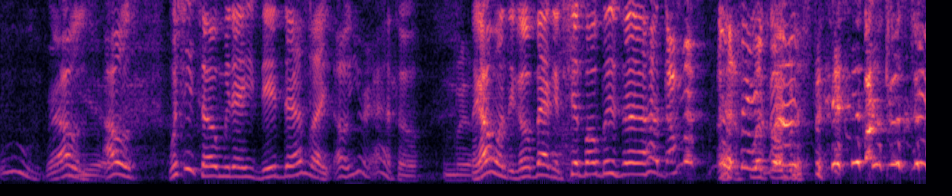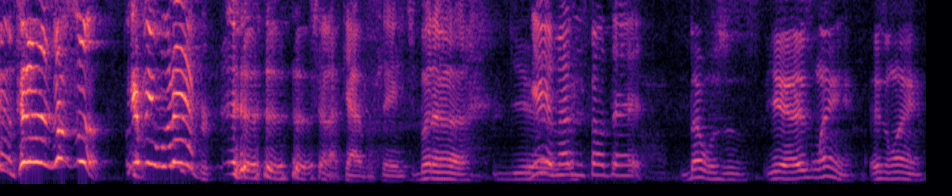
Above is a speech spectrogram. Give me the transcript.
Ooh, bro. I was Yeah. I was when she told me that he did that. I was like, oh, you're an asshole. Yeah. Like I wanted to go back and tip over his uh. Flip over the stand. Fuck you, damn, cuz, what's up? Give me whatever. Shout out Calvin Sage. But uh, Yeah, yeah, man, I just felt that. That was just yeah, it's lame. It's lame.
